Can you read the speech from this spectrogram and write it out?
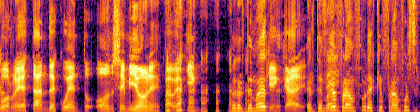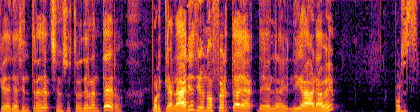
Borré está en descuento, 11 millones, para ver quién, soltando- Pero el tema, de, quién cae. el tema Sí. de Frankfurt es que Frankfurt se quedaría sin, tres, sin sus tres delanteros. Porque Alario tiene una oferta de, de la Liga Árabe por ses-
